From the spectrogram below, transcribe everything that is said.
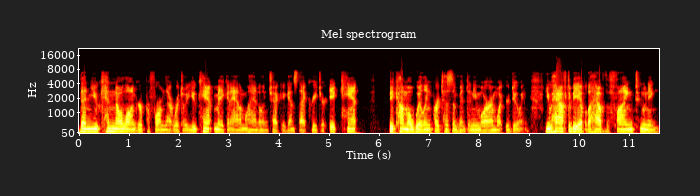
then you can no longer perform that ritual. You can't make an animal handling check against that creature. It can't become a willing participant anymore in what you're doing. You have to be able to have the fine tuning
